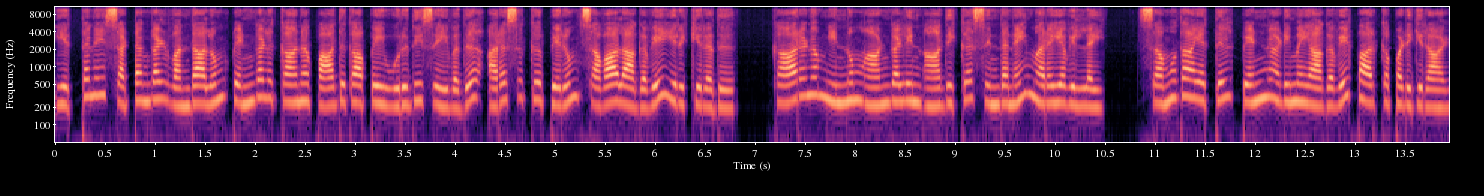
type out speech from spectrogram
எத்தனை சட்டங்கள் வந்தாலும் பெண்களுக்கான பாதுகாப்பை உறுதி செய்வது அரசுக்கு பெரும் சவாலாகவே இருக்கிறது. காரணம் இன்னும் ஆண்களின் ஆதிக்க சிந்தனை மறையவில்லை. சமுதாயத்தில் பெண் அடிமையாகவே பார்க்கப்படுகிறாள்.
